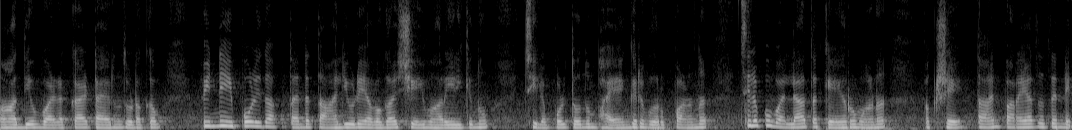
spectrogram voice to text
ആദ്യം വഴക്കായിട്ടായിരുന്നു തുടക്കം. പിന്നെ ഇപ്പോൾ ഇതാ തന്റെ താലിയുടെ അവകാശിയായി മാറിയിരിക്കുന്നു. ചിലപ്പോൾ തോന്നും ഭയങ്കര വെറുപ്പാണെന്ന് ചിലപ്പോൾ വല്ലാത്ത കെയറുമാണ്. പക്ഷേ താൻ പറയാതെ തന്നെ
